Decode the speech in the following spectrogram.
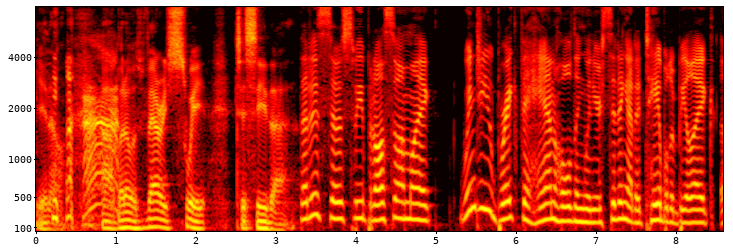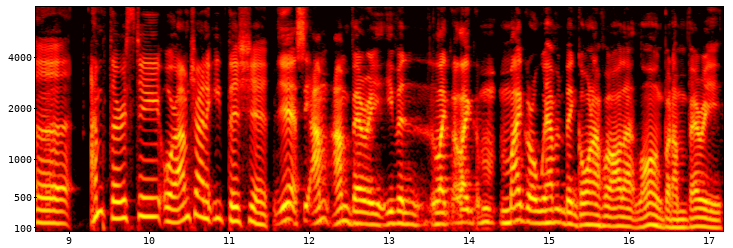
you know. uh, but it was very sweet to see that. That is so sweet, but also I'm like, when do you break the hand holding when you're sitting at a table to be like, uh, I'm thirsty or I'm trying to eat this shit? Yeah, see, I'm I'm very even like like my girl. We haven't been going out for all that long, but I'm very,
